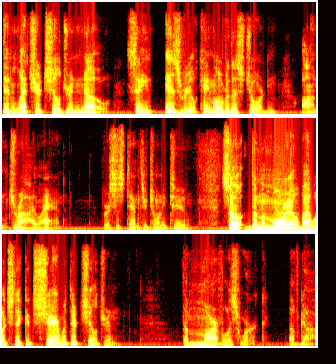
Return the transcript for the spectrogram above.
Then let your children know, saying, Israel came over this Jordan on dry land. Verses 10 through 22. So the memorial by which they could share with their children the marvelous work of God.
